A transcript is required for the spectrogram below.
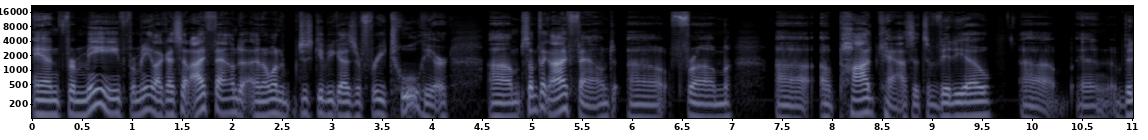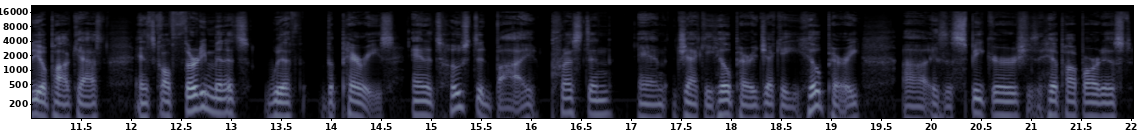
And for me, for me, like I said, I found, and I want to just give you guys a free tool here, um, something I found uh, from uh, a podcast. It's a video uh, and video podcast, and it's called 30 Minutes with the Perrys, and it's hosted by Preston and Jackie Hill Perry. Jackie Hill Perry uh, is a speaker. She's a hip hop artist.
